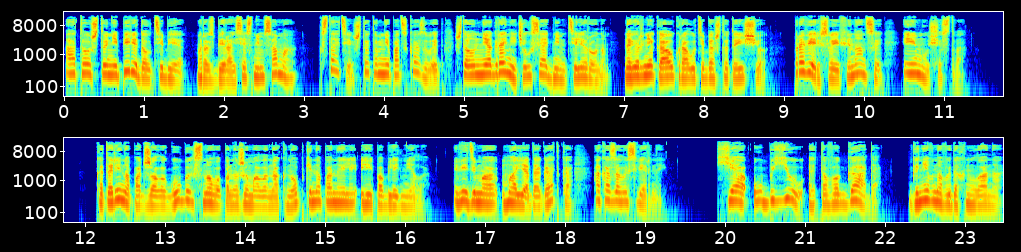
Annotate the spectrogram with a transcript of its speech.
А то, что не передал тебе, разбирайся с ним сама. Кстати, что-то мне подсказывает, что он не ограничился одним телероном. Наверняка украл у тебя что-то еще. Проверь свои финансы и имущество». Катарина поджала губы, снова понажимала на кнопки на панели и побледнела. Видимо, моя догадка оказалась верной. «Я убью этого гада!» — гневно выдохнула она.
